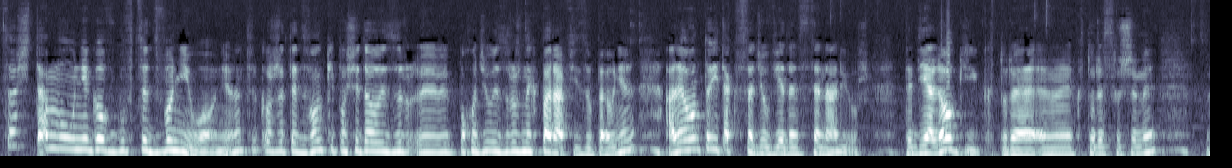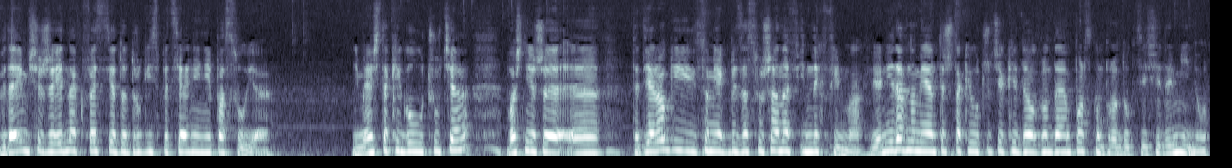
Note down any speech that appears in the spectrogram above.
coś tam u niego w główce dzwoniło, nie? Tylko, że te dzwonki z, e, pochodziły z różnych parafii zupełnie, ale on to i tak wsadził w jeden scenariusz. Te dialogi, które, e, które słyszymy, wydaje mi się, że jedna kwestia do drugiej specjalnie nie pasuje. Nie miałeś takiego uczucia? Właśnie, że e, te dialogi są jakby zasłyszane w innych filmach. Ja niedawno miałem też takie uczucie, kiedy oglądałem polską produkcję 7 minut,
